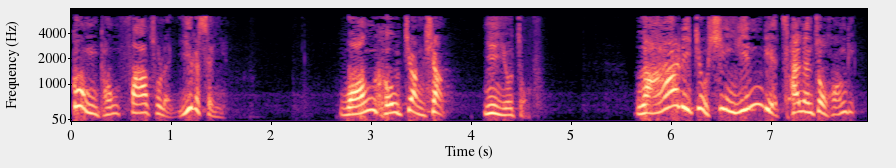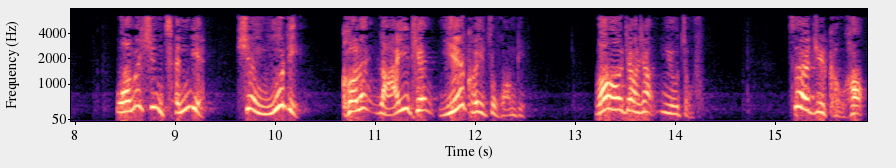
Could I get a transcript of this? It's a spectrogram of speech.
共同发出了一个声音：“王侯将相宁有种乎？哪里就姓殷的才能做皇帝？我们姓陈的、姓吴的，可能哪一天也可以做皇帝。王侯将相宁有种乎？”这句口号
